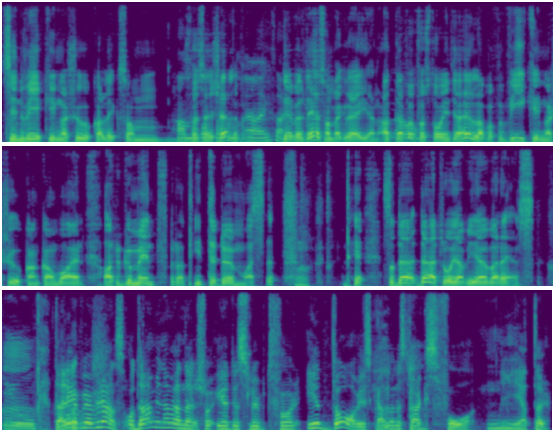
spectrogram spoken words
sin vikingasjuka liksom Han för sig själv. ja, det är väl det som är grejen. Att därför Ja. förstår inte jag heller varför vikingasjukan kan vara en argument för att inte dömas. Det, så där, där tror jag vi är överens. Där är vi överens och där mina vänner så är det slut för idag. Vi ska alldeles strax få nyheter.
